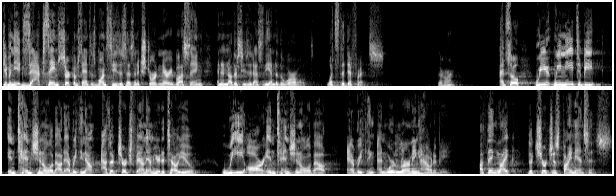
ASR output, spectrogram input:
given the exact same circumstances, one sees this as an extraordinary blessing and another sees it as the end of the world. What's the difference? Their heart. And so we, we need to be intentional about everything. Now, as a church family, I'm here to tell you, we are intentional about everything and we're learning how to be. A thing like the church's finances.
